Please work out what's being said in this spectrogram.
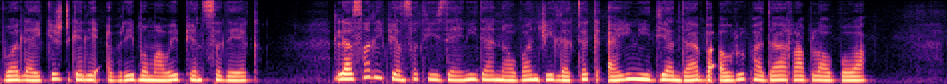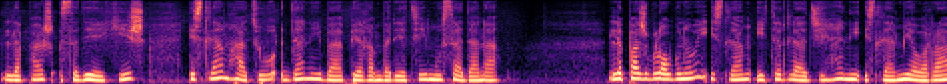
بووە لای گشت گەلی عەبری بۆ ماوەی پێنج سەدەیەک. لە ساڵی پێنج سەد ی زاینیدا ناوبانگی لە تەک ئایینی دیاندا بە ئەوروپادا ڕابڵاو بۆوە. لە پاش سەدەیەکیش ئیسلام هات و دانی بە پێغەمبەرێتی موسا دانا. لە پاش بڵاو بوونەوەی ئیسلام ئیتر لە جیهانی ئیسلامیەوە ڕا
